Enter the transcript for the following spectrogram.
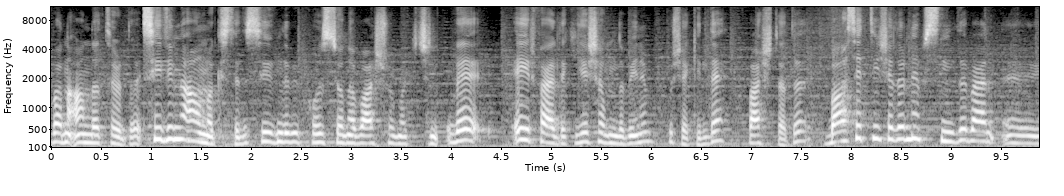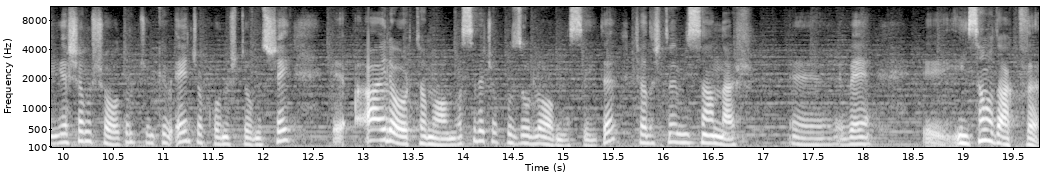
bana anlatırdı. CV'mi almak istedi. CV'mde bir pozisyona başvurmak için. Ve Eğirfel'deki yaşamım da benim bu şekilde başladı. Bahsettiği şeylerin hepsini de ben e, yaşamış oldum. Çünkü en çok konuştuğumuz şey e, aile ortamı olması ve çok huzurlu olmasıydı. Çalıştığım insanlar ve insan odaklı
